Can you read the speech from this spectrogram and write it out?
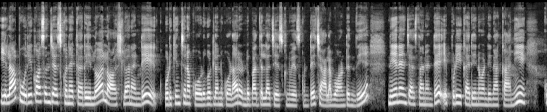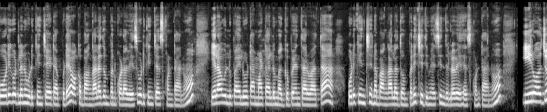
ఇలా పూరీ కోసం చేసుకునే కర్రీలో లాస్ట్లోనండి ఉడికించిన కోడిగుడ్లను కూడా రెండు బద్దల్లా చేసుకుని వేసుకుంటే చాలా బాగుంటుంది. నేనేం చేస్తానంటే ఎప్పుడు ఈ కర్రీని వండినా కానీ కోడిగుడ్లను ఉడికించేటప్పుడే ఒక బంగాళాదుంపను కూడా వేసి ఉడికించేసుకుంటాను. ఇలా ఉల్లిపాయలు టమాటాలు మగ్గిపోయిన తర్వాత ఉడికించిన బంగాళాదుంపని చిదిమేసి ఇందులో వేసేసుకుంటాను. ఈరోజు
